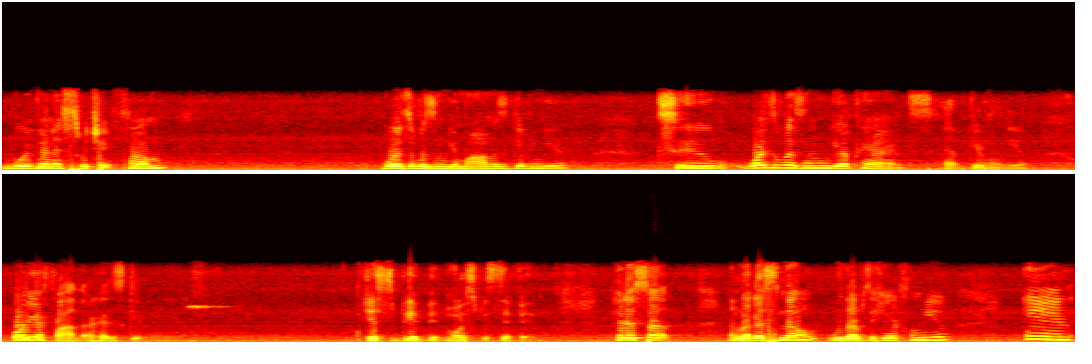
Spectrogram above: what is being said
we're going to switch it from words of wisdom your mom is giving you to words of wisdom your parents have given you or your father has given you. Just to be a bit more specific. Hit us up and let us know. We'd love to hear from you. And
